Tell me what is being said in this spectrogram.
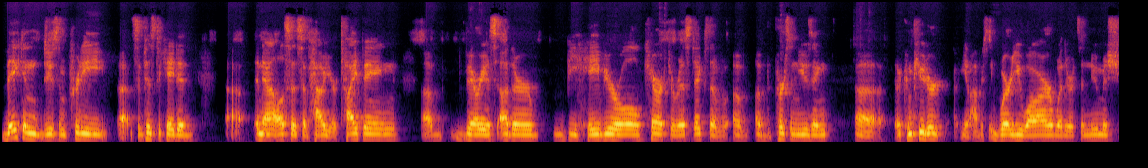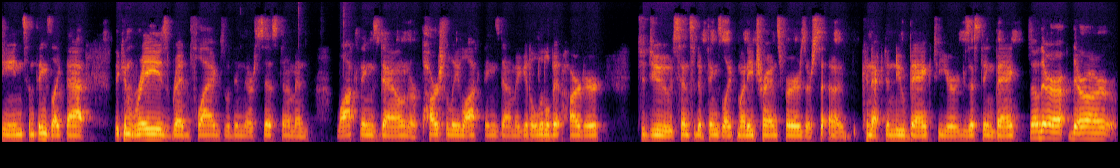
They can do some pretty uh, sophisticated uh, analysis of how you're typing, uh, various other behavioral characteristics of, of, of the person using uh, a computer, you know, obviously where you are, whether it's a new machine, some things like that. They can raise red flags within their system and lock things down or partially lock things down, make it a little bit harder to do sensitive things like money transfers or uh, connect a new bank to your existing bank. So there are there are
